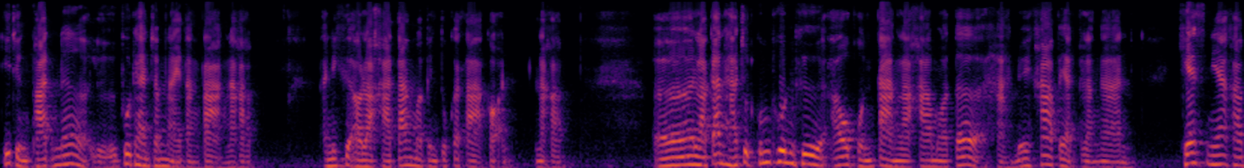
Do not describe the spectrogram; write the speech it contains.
ที่ถึงพาร์ทเนอร์หรือผู้แทนจำหน่ายต่างๆนะครับ อันนี้คือเอาราคาตั้งมาเป็นตุ๊กตาก่อนนะครับเออหลักการหาจุดคุ้มทุนคือเอาผลต่างราคามอเตอร์ หารด้วยค่าประหยัดพลังงาน เคสเนี้ยครับ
